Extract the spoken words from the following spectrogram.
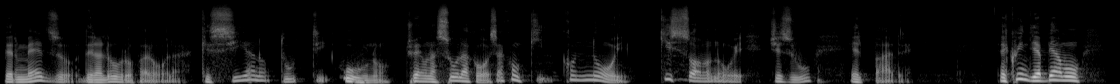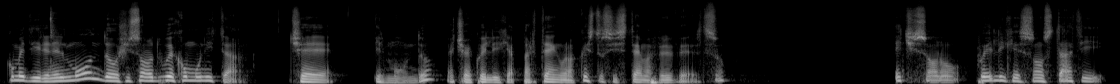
per mezzo della loro parola, che siano tutti uno, cioè una sola cosa. Con chi? Con noi. Chi sono noi? Gesù e il Padre. E quindi abbiamo, come dire, nel mondo ci sono due comunità. C'è il mondo, e cioè quelli che appartengono a questo sistema perverso, e ci sono quelli che sono stati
